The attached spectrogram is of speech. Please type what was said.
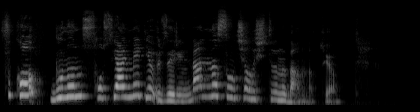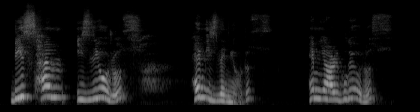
Foucault bunun sosyal medya üzerinden nasıl çalıştığını da anlatıyor. Biz hem izliyoruz, hem izleniyoruz, hem yargılıyoruz,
